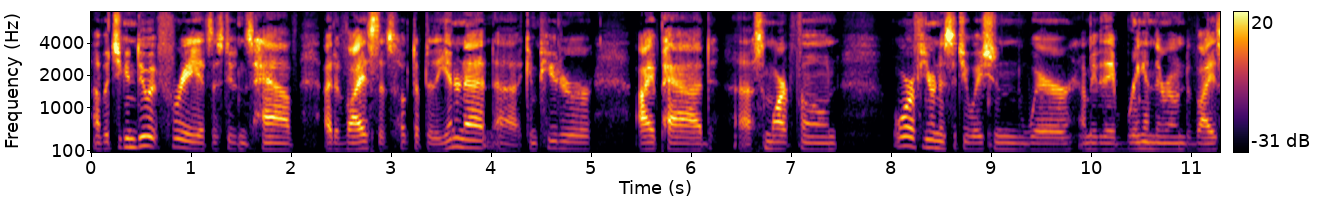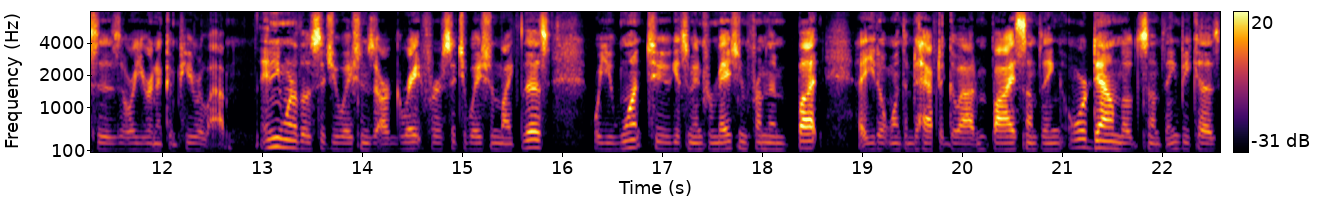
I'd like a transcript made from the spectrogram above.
Uh, but you can do it free if the students have a device that's hooked up to the internet, uh, computer, iPad, uh, smartphone, or if you're in a situation where uh, maybe they bring in their own devices or you're in a computer lab any one of those situations are great for a situation like this where you want to get some information from them but uh, you don't want them to have to go out and buy something or download something because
